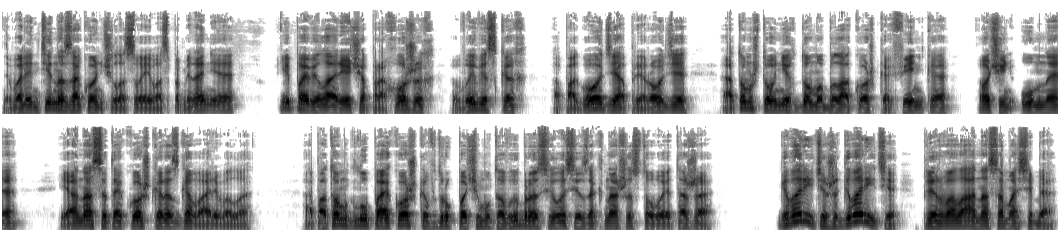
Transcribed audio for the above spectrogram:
Валентина закончила свои воспоминания и повела речь о прохожих, вывесках, о погоде, о природе, о том, что у них дома была кошка Фенька, очень умная, и она с этой кошкой разговаривала. А потом глупая кошка вдруг почему-то выбросилась из окна шестого этажа. «Говорите же, говорите!» — прервала она сама себя.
